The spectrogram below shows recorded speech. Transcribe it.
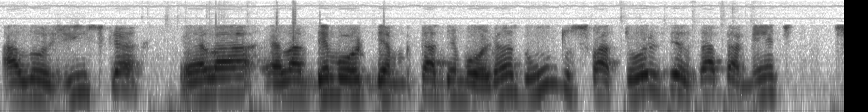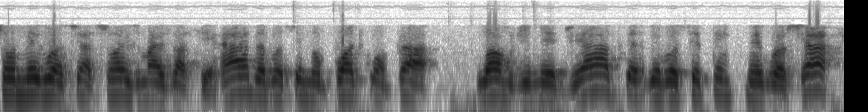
A logística ela ela está demorando. Um dos fatores exatamente são negociações mais acirradas. Você não pode comprar logo de imediato, quer dizer, você tem que negociar.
